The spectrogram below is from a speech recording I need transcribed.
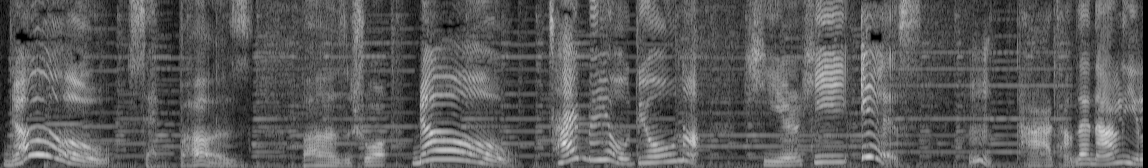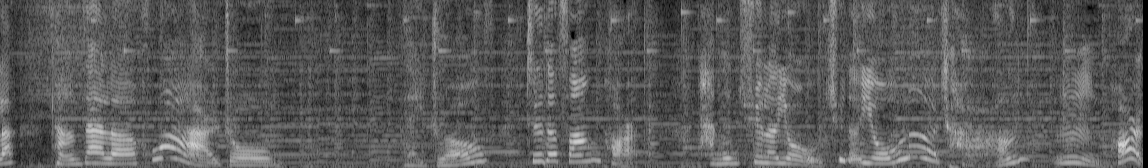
？No, said Buzz. Buzz 说，No，才没有丢呢。Here he is. 嗯，它藏在哪里了？藏在了画中。They drove to the fun park. 他们去了有趣的游乐场。嗯，park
